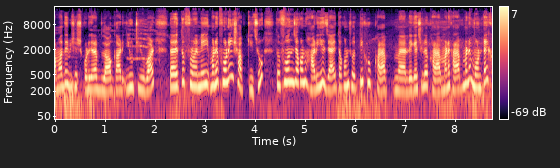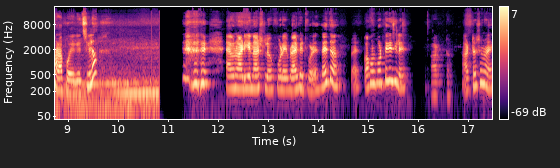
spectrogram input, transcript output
আমাদের বিশেষ করে যারা ব্লগার ইউটিউবার তাদের তো ফোনেই মানে ফোনেই সব কিছু তো ফোন যখন হারিয়ে যায় তখন সত্যি খুব খারাপ লেগেছিল খারাপ মানে খারাপ মানে মনটাই খারাপ হয়ে গেছিল। এখন হারিয়ে না আসলো পড়ে প্রাইভেট পড়ে তাই তো? কখন পড়তে গেছিলে? আটটা। আটটার সময়?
